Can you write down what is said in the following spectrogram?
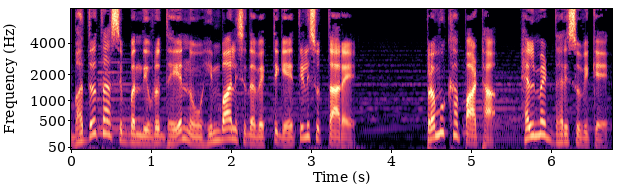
ಭದ್ರತಾ ಸಿಬ್ಬಂದಿ ವೃದ್ಧೆಯನ್ನು ಹಿಂಬಾಲಿಸಿದ ವ್ಯಕ್ತಿಗೆ ತಿಳಿಸುತ್ತಾರೆ. ಪ್ರಮುಖ ಪಾಠ, ಹೆಲ್ಮೆಟ್ ಧರಿಸುವಿಕೆ.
